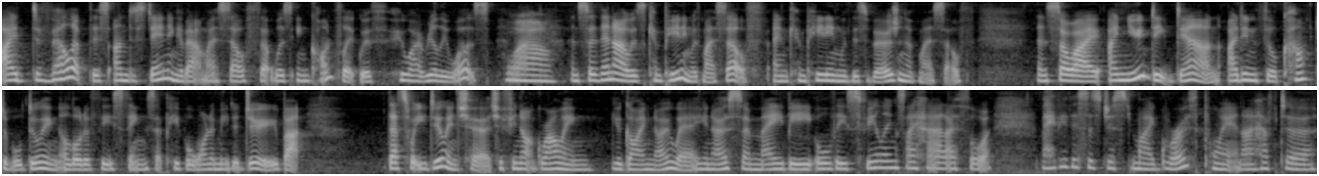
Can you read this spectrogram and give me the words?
I developed this understanding about myself that was in conflict with who I really was. Wow. And so then I was competing with myself and competing with this version of myself. And so I, I knew deep down I didn't feel comfortable doing a lot of these things that people wanted me to do, but that's what you do in church. If you're not growing, you're going nowhere, you know? So maybe all these feelings I had, I thought, maybe this is just my growth point and I have to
